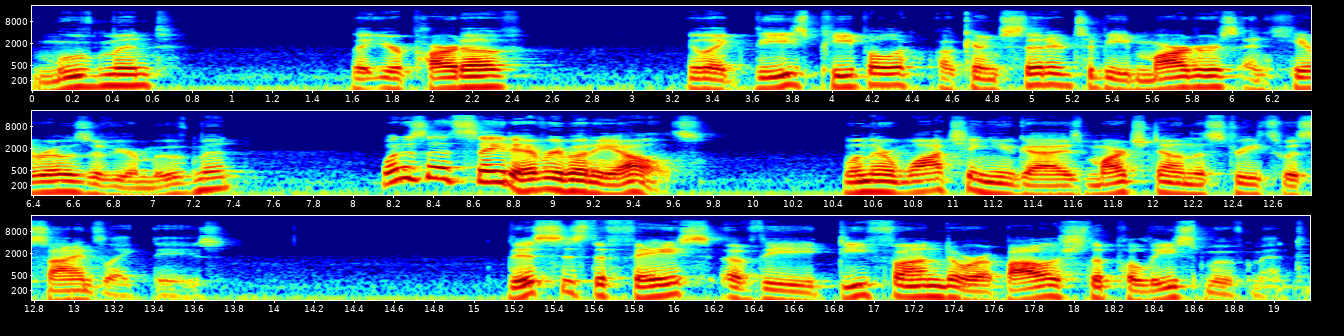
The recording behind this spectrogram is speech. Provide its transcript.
movement that you're part of you're like, these people are considered to be martyrs and heroes of your movement? What does that say to everybody else when they're watching you guys march down the streets with signs like these? This is the face of the defund or abolish the police movement.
